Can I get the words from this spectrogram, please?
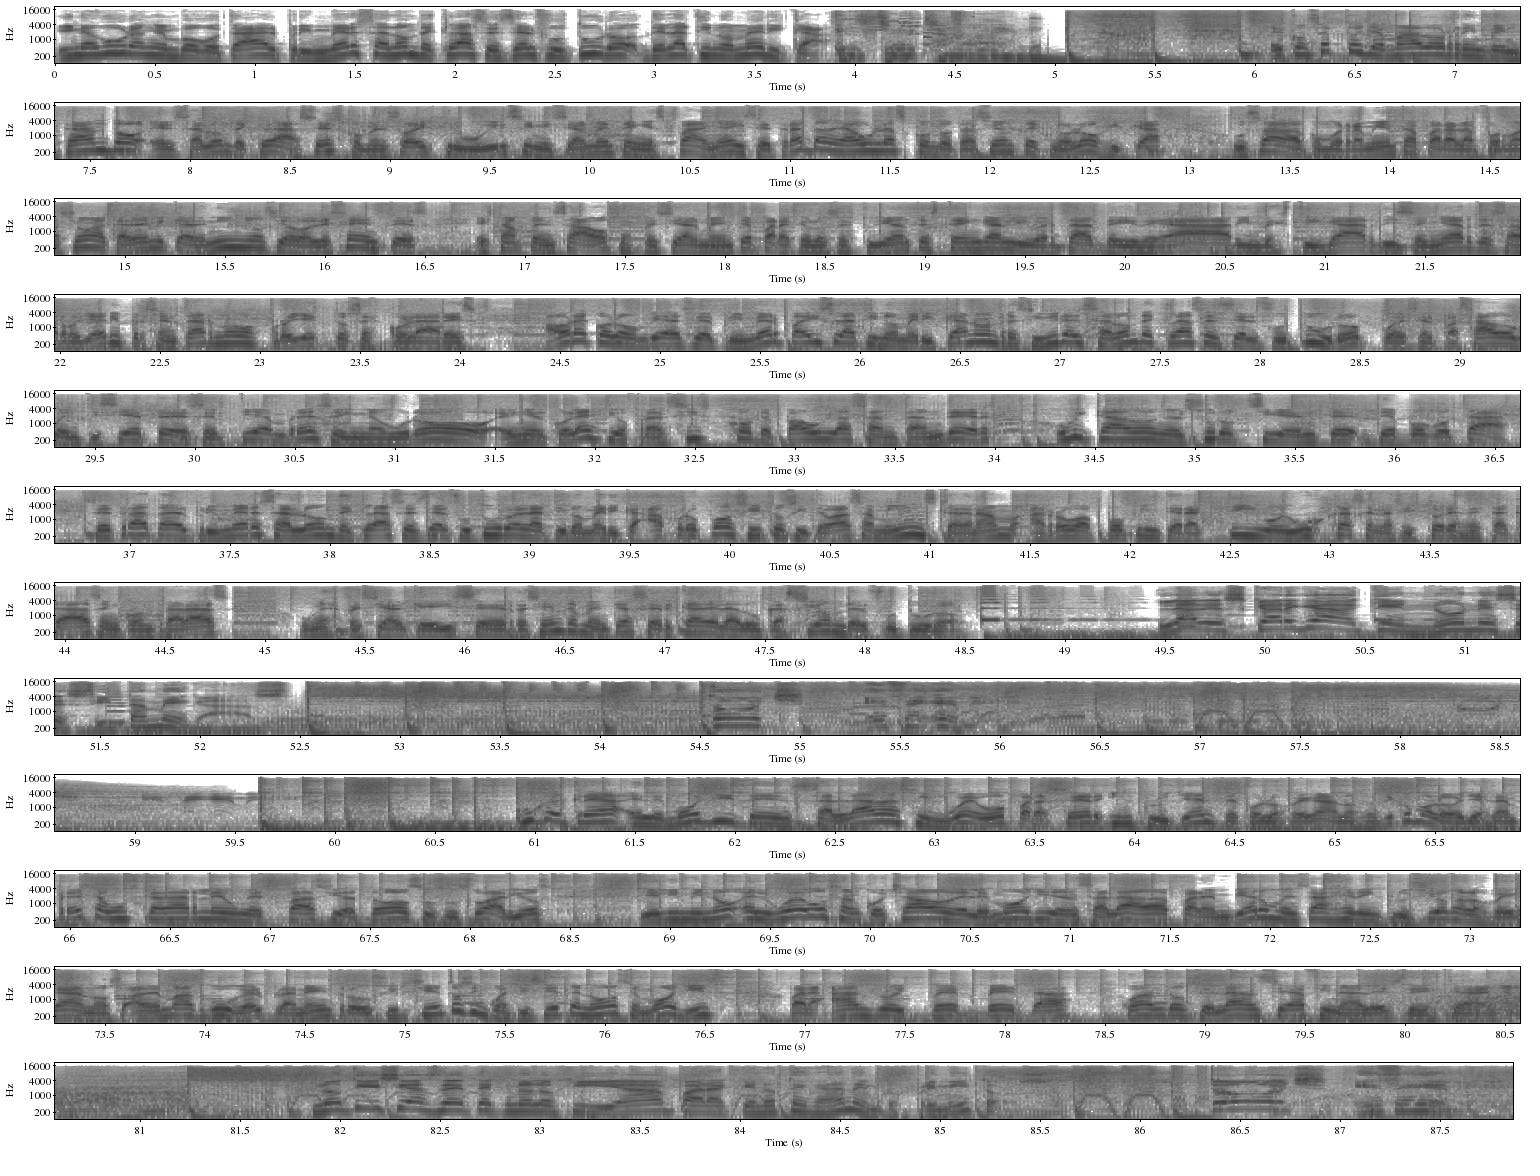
Inauguran en Bogotá el primer salón de clases del futuro de Latinoamérica. El concepto llamado Reinventando el Salón de Clases comenzó a distribuirse inicialmente en España y se trata de aulas con dotación tecnológica usada como herramienta para la formación académica de niños y adolescentes. Están pensados especialmente para que los estudiantes tengan libertad de idear, investigar, diseñar, desarrollar y presentar nuevos proyectos escolares. Ahora Colombia es el primer país latinoamericano en recibir el Salón de Clases del Futuro, pues el pasado 27 de septiembre se inauguró en el Colegio Francisco de Paula Santander, ubicado en el suroccidente de Bogotá. Se trata del primer salón de clases del futuro en Latinoamérica. A propósito, si te vas a mi Instagram, arroba pop interactivo y en las historias destacadas, encontrarás un especial que hice recientemente acerca de la educación del futuro. La descarga que no necesita megas. Touch FM. Google crea el emoji de ensalada sin huevo para ser incluyente con los veganos, así como lo oyes. La empresa busca darle un espacio a todos sus usuarios y eliminó el huevo sancochado del emoji de ensalada para enviar un mensaje de inclusión a los veganos. Además, Google planea introducir 157 nuevos emojis para Android P Beta cuando se lance a finales de este año. Noticias de tecnología para que no te ganen tus primitos. Touch FM.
